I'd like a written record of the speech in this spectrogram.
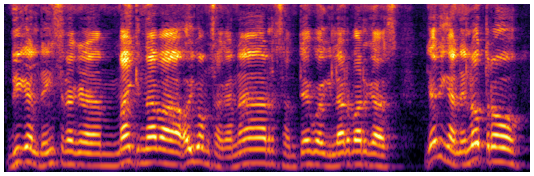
Diga el de Instagram. Mike Nava, hoy vamos a ganar. Santiago Aguilar Vargas. Ya digan el otro.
